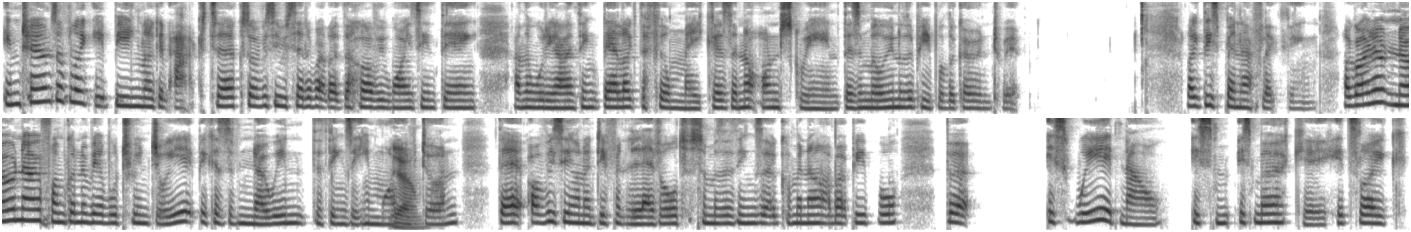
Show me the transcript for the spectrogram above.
in terms of like it being like an actor, because obviously we said about like the Harvey Weinstein thing and the Woody Allen thing, they're like the filmmakers, they're not on screen. There's a million other people that go into it. Like this Ben Affleck thing. Like I don't know now if I'm going to be able to enjoy it because of knowing the things that he might Yeah. have done. They're obviously on a different level to some of the things that are coming out about people, but it's weird now it's it's murky. It's like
